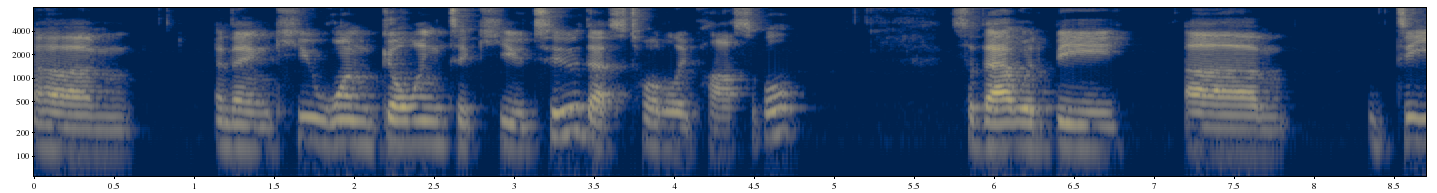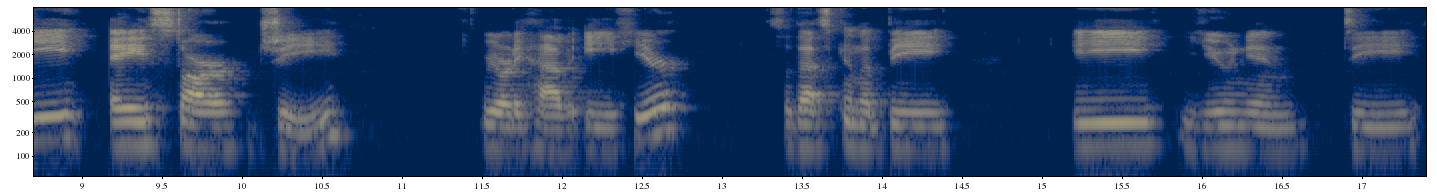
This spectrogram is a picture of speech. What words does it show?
Um, and then Q1 going to Q2, that's totally possible. So that would be um, D, A star, G. We already have E here. So that's going to be E union D,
